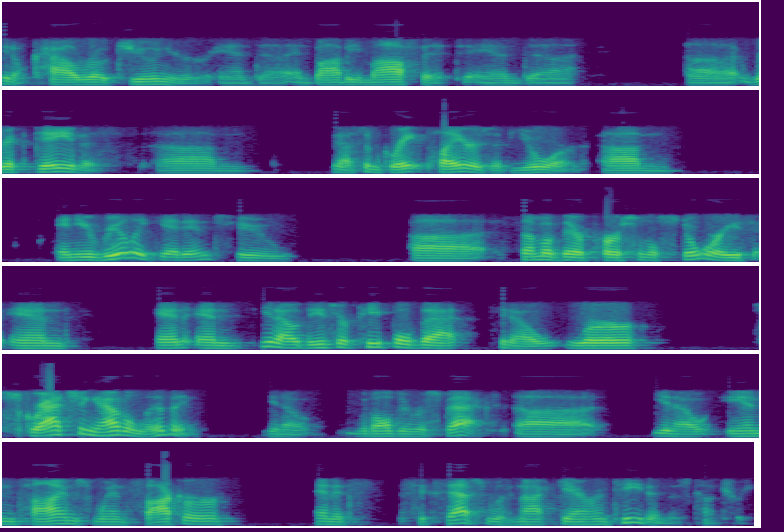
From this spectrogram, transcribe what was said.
you know, Kyle Rote Jr. and uh, and Bobby Moffat and uh, uh, Rick Davis, um, you know, some great players of yore, um, and you really get into uh, some of their personal stories and and and you know these are people that you know were scratching out a living, you know, with all due respect, uh, you know, in times when soccer and its success was not guaranteed in this country,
